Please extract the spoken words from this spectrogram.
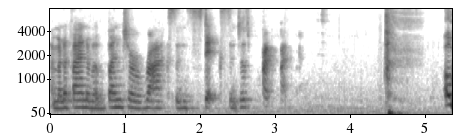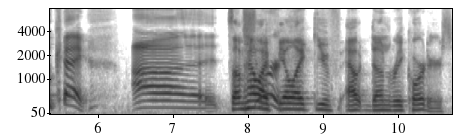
I'm gonna find them a bunch of rocks and sticks and just. Okay. Uh, Somehow Sure. I feel like you've outdone recorders.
